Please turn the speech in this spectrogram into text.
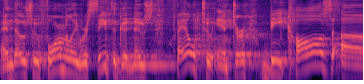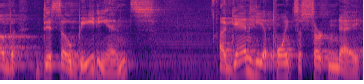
and those who formerly received the good news failed to enter because of disobedience, again he appoints a certain day,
